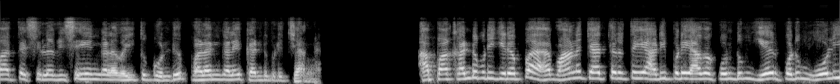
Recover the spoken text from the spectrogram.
பார்த்த சில விஷயங்களை வைத்துக்கொண்டு பலன்களை கண்டுபிடிச்சாங்க. அப்ப கண்டுபிடிக்கிறப்ப வானச்சாத்திரத்தை அடிப்படையாக கொண்டும் ஏற்படும் ஒளி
